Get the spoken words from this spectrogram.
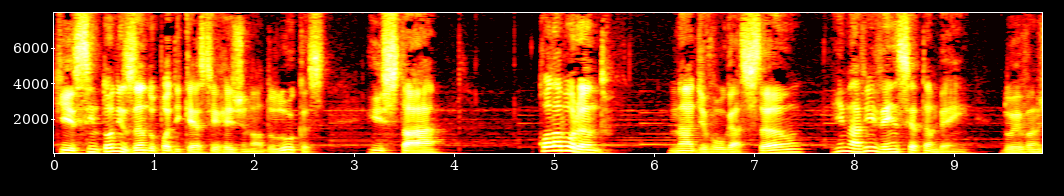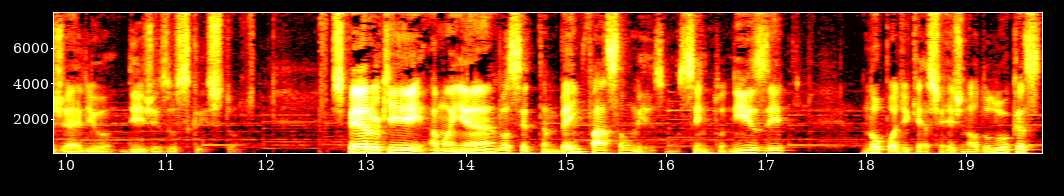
que, sintonizando o podcast Reginaldo Lucas, está colaborando na divulgação e na vivência também do Evangelho de Jesus Cristo. Espero que amanhã você também faça o mesmo. Sintonize no podcast Reginaldo Lucas,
